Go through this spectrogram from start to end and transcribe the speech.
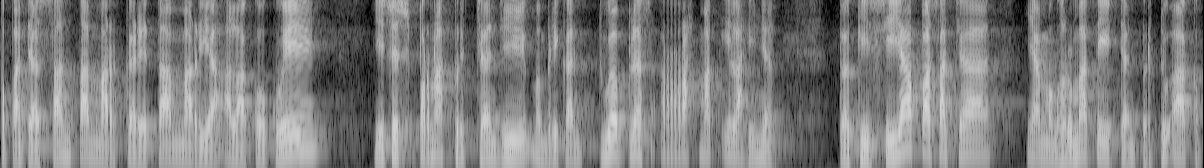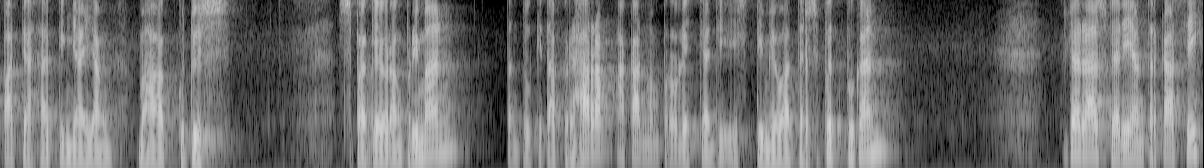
Kepada Santa Margareta Maria Alacoque, Yesus pernah berjanji memberikan 12 rahmat ilahinya bagi siapa saja yang menghormati dan berdoa kepada hatinya yang maha kudus. Sebagai orang beriman, tentu kita berharap akan memperoleh janji istimewa tersebut, bukan? Saudara-saudari yang terkasih,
